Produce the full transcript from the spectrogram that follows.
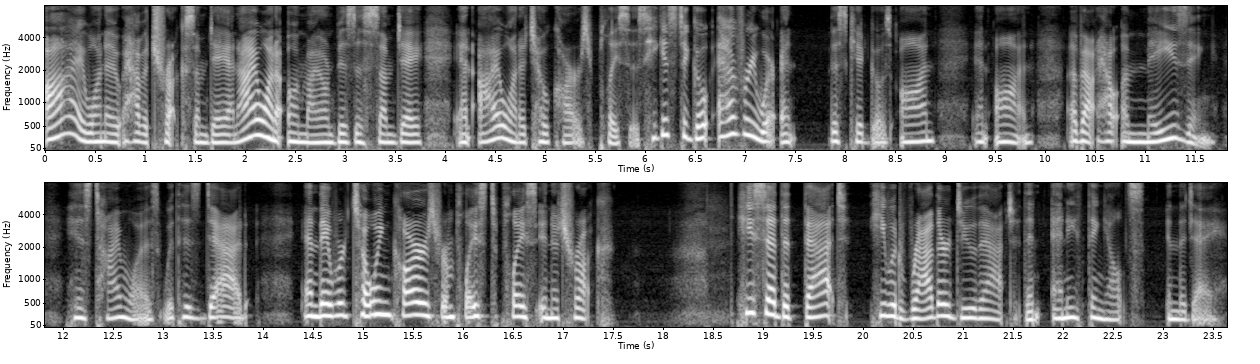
I want to have a truck someday and I want to own my own business someday and I want to tow cars places. He gets to go everywhere. And this kid goes on and on about how amazing his time was with his dad. And they were towing cars from place to place in a truck. He said that that he would rather do that than anything else in the day.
